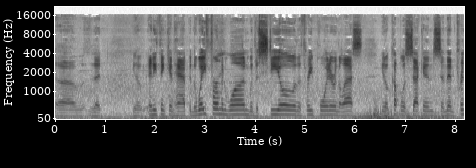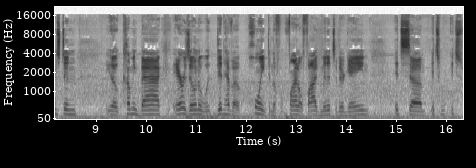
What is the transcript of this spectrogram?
Uh, that you know anything can happen. The way Furman won with the steal and the three pointer in the last you know couple of seconds, and then Princeton, you know, coming back. Arizona didn't have a point in the final five minutes of their game. It's um, it's it's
